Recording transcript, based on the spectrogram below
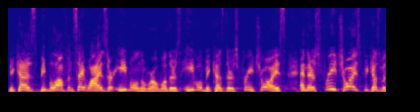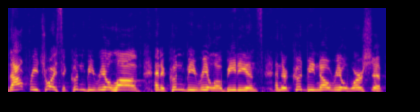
Because people often say, why is there evil in the world? Well, there's evil because there's free choice, and there's free choice because without free choice, it couldn't be real love, and it couldn't be real obedience, and there could be no real worship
